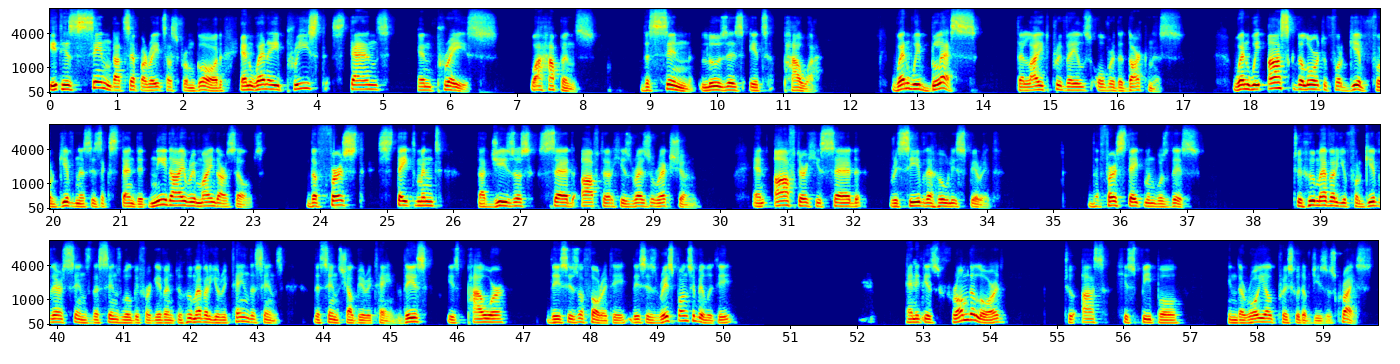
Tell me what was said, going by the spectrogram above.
It is sin that separates us from God. And when a priest stands and prays, what happens? The sin loses its power. When we bless, the light prevails over the darkness. When we ask the Lord to forgive, forgiveness is extended. Need I remind ourselves the first statement that Jesus said after his resurrection and after he said, Receive the Holy Spirit? The first statement was this To whomever you forgive their sins, the sins will be forgiven. To whomever you retain the sins, the sins shall be retained. This is power. This is authority. This is responsibility. And it is from the Lord to us, his people, in the royal priesthood of Jesus Christ.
